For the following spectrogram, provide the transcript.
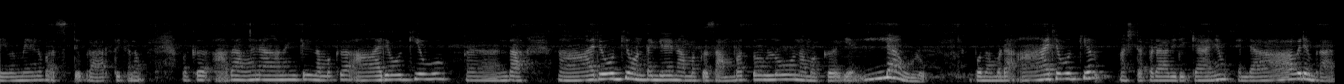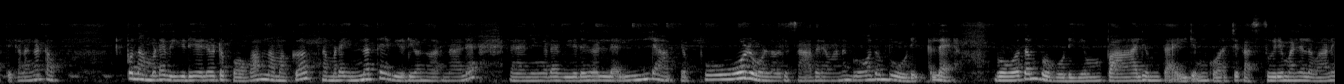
ദൈവമേ എന്ന് ഫസ്റ്റ് പ്രാർത്ഥിക്കണം. നമുക്ക് അതങ്ങനാണെങ്കിൽ നമുക്ക് ആരോഗ്യവും എന്താ ആരോഗ്യം ഉണ്ടെങ്കിലേ നമുക്ക് സമ്പത്തുള്ളൂ നമുക്ക് എല്ലാം ഉള്ളൂ. അപ്പോൾ നമ്മുടെ ആരോഗ്യം നഷ്ടപ്പെടാതിരിക്കാനും എല്ലാവരും പ്രാർത്ഥിക്കണം കേട്ടോ. അപ്പോൾ നമ്മുടെ വീഡിയോയിലോട്ട് പോകാം. നമുക്ക് നമ്മുടെ ഇന്നത്തെ വീഡിയോ എന്ന് പറഞ്ഞാൽ നിങ്ങളുടെ വീടുകളിലെല്ലാം എപ്പോഴും ഉള്ള ഒരു സാധനമാണ് ഗോതമ്പ് പൊടി അല്ലേ? ഗോതമ്പ് പൊടിയും പാലും തൈരും കുറച്ച് കസ്തൂരി മഞ്ഞളുമാണ്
